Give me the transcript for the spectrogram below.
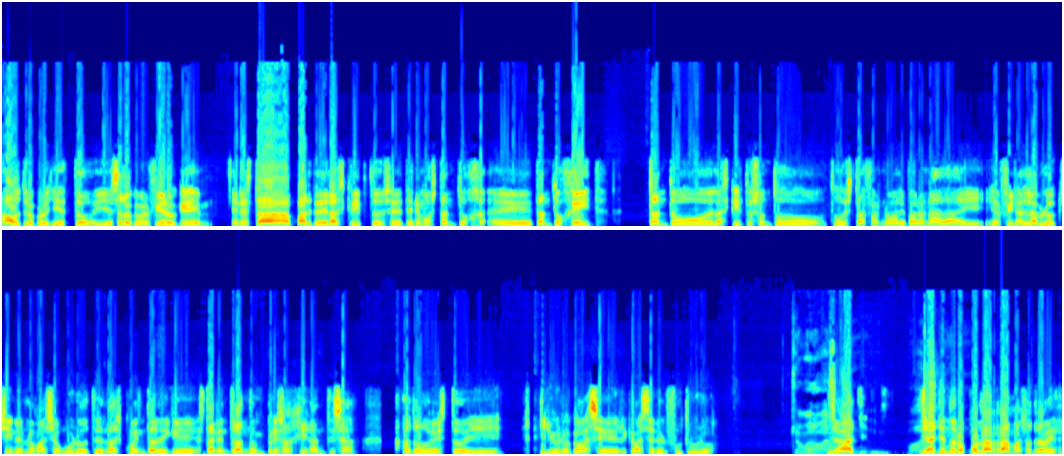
a otro proyecto y es a lo que me refiero, que en esta parte de las criptos eh, tenemos tanto, eh, tanto hate tanto de las criptos son todo, todo estafas, no vale para nada y, y al final la blockchain es lo más seguro, te das cuenta de que están entrando empresas gigantes a, a todo esto y, y yo creo que va a ser que va a ser el futuro. Qué bueno. Ya, ya yéndonos por las ramas otra vez.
